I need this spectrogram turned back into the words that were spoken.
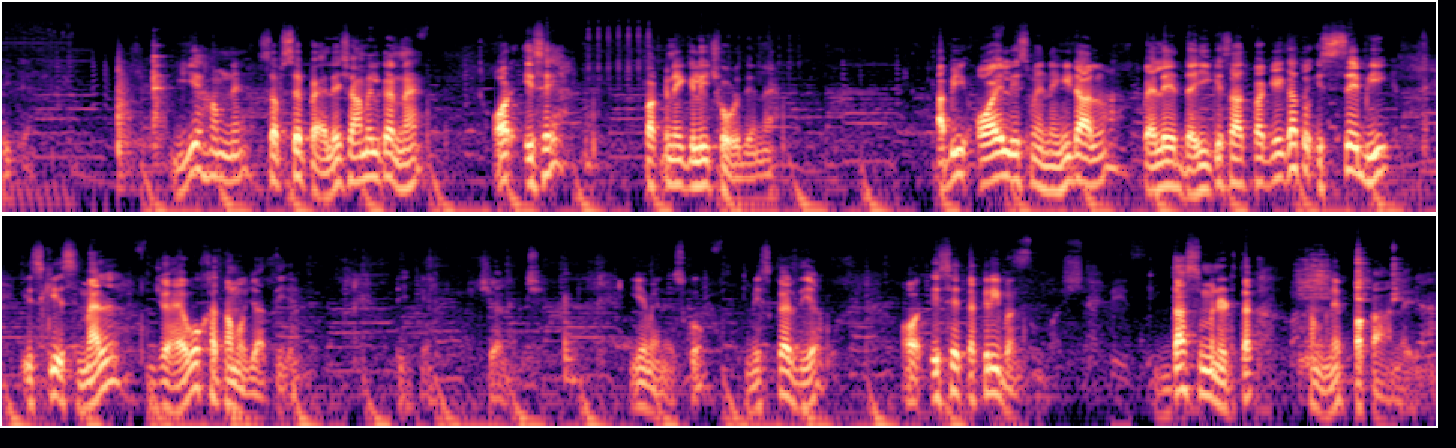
ठीक है? ये हमने सबसे पहले शामिल करना है और इसे पकने के लिए छोड़ देना है। अभी ऑयल इसमें नहीं डालना पहले दही के साथ पकेगा तो इससे भी इसकी स्मेल जो है वो ख़त्म हो जाती है। ठीक है चलें ये मैंने इसको मिक्स कर दिया और इसे तकरीबन 10 मिनट तक हमने पका लेना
